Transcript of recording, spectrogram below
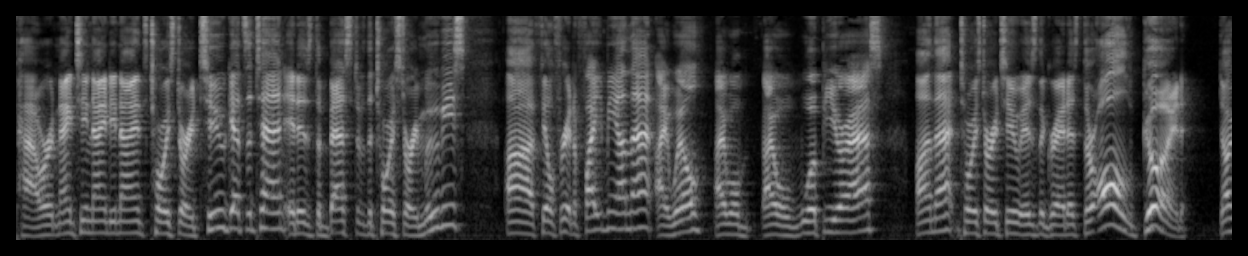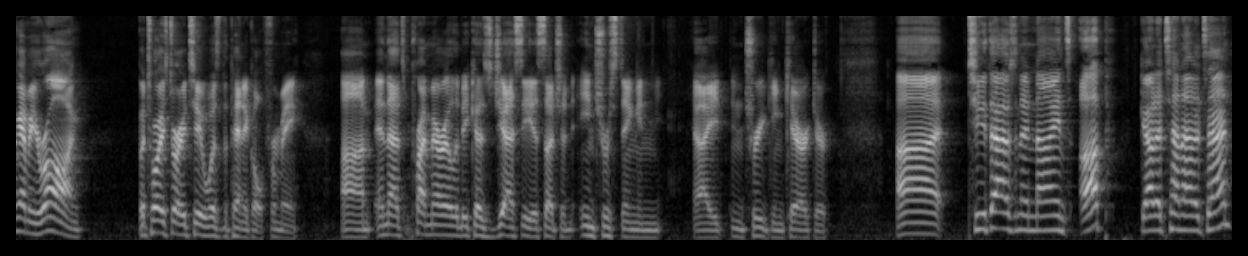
power. 1999's Toy Story 2 gets a 10. It is the best of the Toy Story movies. Uh, feel free to fight me on that. I will. I will. I will whoop your ass on that. Toy Story 2 is the greatest. They're all good. Don't get me wrong, but Toy Story 2 was the pinnacle for me. Um, and that's primarily because Jessie is such an interesting and uh, intriguing character. Uh, 2009's Up got a 10 out of 10.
